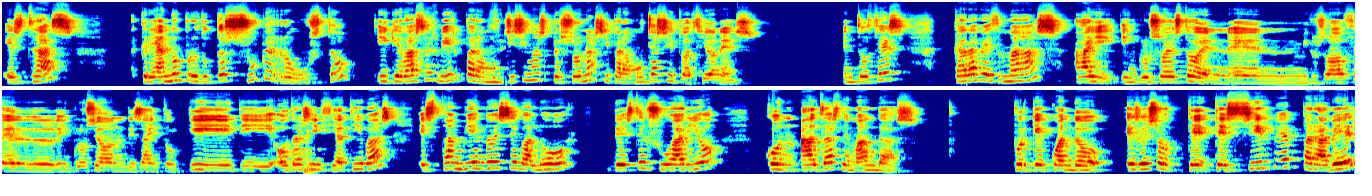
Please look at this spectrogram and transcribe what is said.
estás creando un producto súper robusto y que va a servir para muchísimas personas y para muchas situaciones. Entonces, cada vez más hay, incluso esto en, en, Microsoft, el Inclusion Design Toolkit y otras iniciativas, están viendo ese valor de este usuario con altas demandas. Porque cuando es eso, te, te sirve para ver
